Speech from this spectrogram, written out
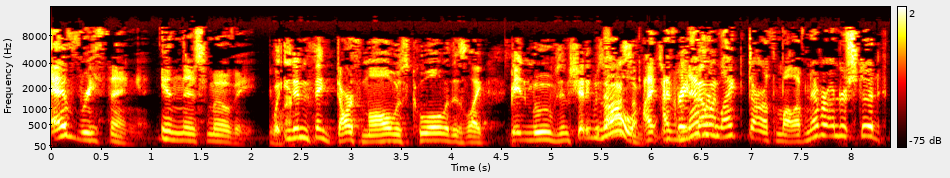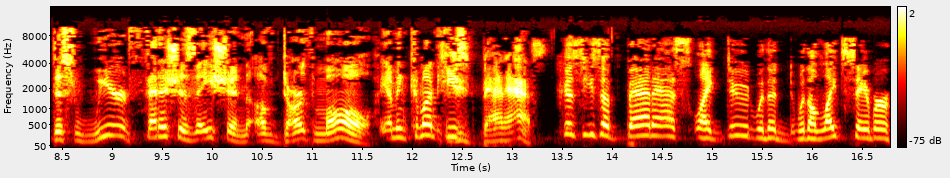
everything in this movie. But you didn't think Darth Maul was cool with his like spin moves and shit? He was No, awesome. I, He's a I've never villain. liked Darth Maul. I've never understood this weird fetishization of Darth Maul. I mean, come on, He's he's badass. because he's a badass like dude with a with a lightsaber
